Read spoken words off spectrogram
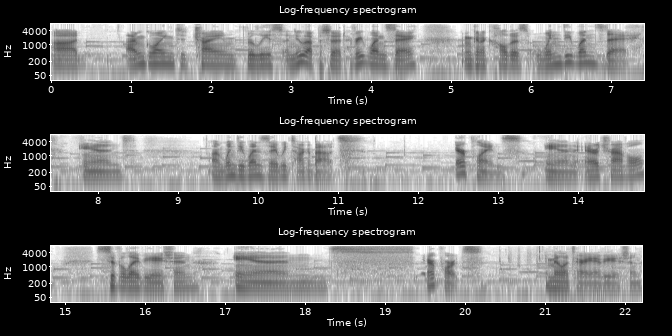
Uh, I'm going to try and release a new episode every Wednesday. I'm going to call this Windy Wednesday, and on Windy Wednesday we talk about airplanes and air travel, civil aviation, and airports military aviation.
